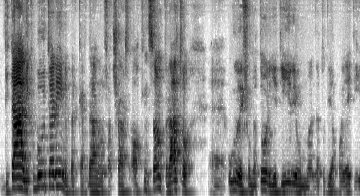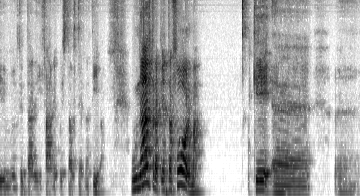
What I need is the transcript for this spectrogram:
Vitalik Buterin, per Cardano lo fa Charles Hawkinson, peraltro eh, uno dei fondatori di Ethereum, andato via poi da Ethereum, nel tentare di fare questa alternativa. Un'altra piattaforma che eh, eh,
